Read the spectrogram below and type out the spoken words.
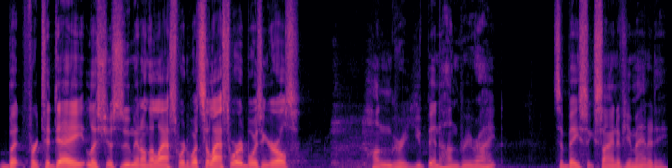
but for today, let's just zoom in on the last word. What's the last word, boys and girls? Hungry. You've been hungry, right? It's a basic sign of humanity.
